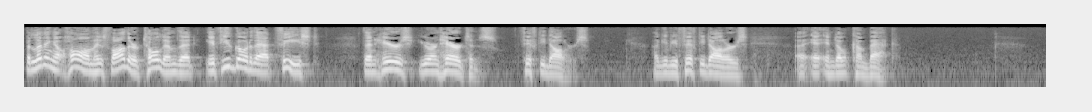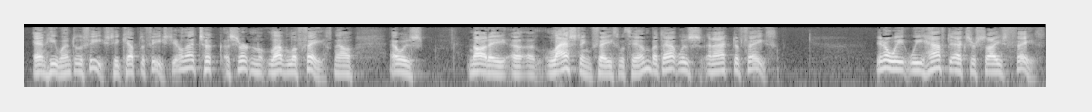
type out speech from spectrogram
But living at home, his father told him that if you go to that feast, then here's your inheritance, $50. I'll give you $50 uh, and don't come back. And he went to the feast. He kept the feast. You know, that took a certain level of faith. Now, that was not a, a, a lasting faith with him, but that was an act of faith. You know, we, we have to exercise faith.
